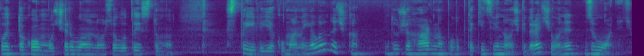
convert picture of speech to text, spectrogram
в такому червоно-золотистому стилі, як у мене ялиночка, дуже гарно було б такі дзвіночки. До речі, вони дзвонять.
